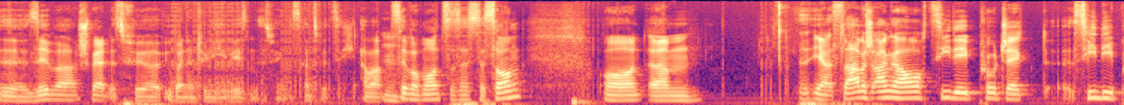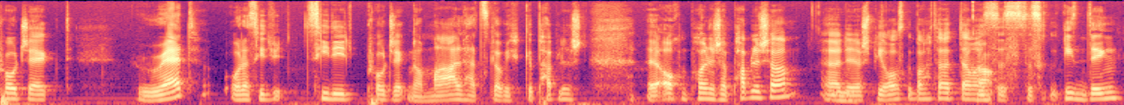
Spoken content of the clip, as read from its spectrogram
äh, Silberschwert ist für übernatürliche Wesen. Deswegen ist es ganz witzig. Aber Silver for Monsters heißt der Song. Und ähm, ja, slawisch angehaucht, CD Projekt, CD Projekt Red oder CD, CD Projekt Normal hat es, glaube ich, gepublished. Äh, auch ein polnischer Publisher, äh, der das Spiel rausgebracht hat. Damals Ja. das, das Riesending.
